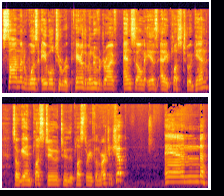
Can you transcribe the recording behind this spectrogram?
Symon was able to repair the maneuver drive, Anselm is at a plus two again. So again, plus two to the plus three for the merchant ship. And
